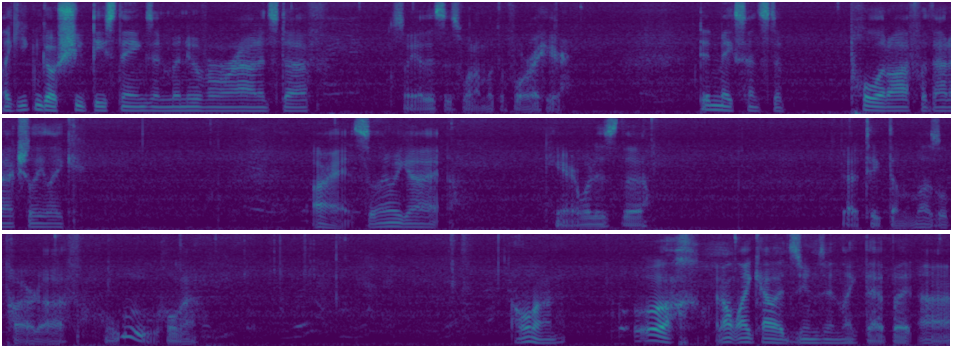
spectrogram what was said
like you can go shoot these things and maneuver around and stuff. So yeah, this is what I'm looking for right here. Didn't make sense to pull it off without actually like. All right, so then we got here. What is the Gotta take the muzzle part off. Ooh, hold on. Hold on. Ugh, I don't like how it zooms in like that, but, uh...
